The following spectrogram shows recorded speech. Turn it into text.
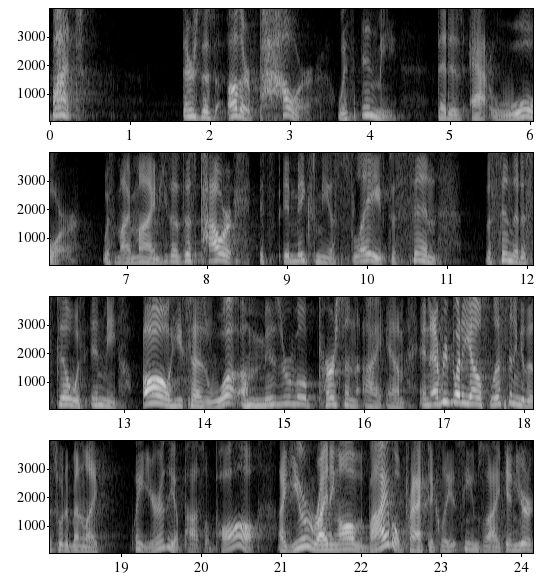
but there's this other power within me that is at war with my mind. He says, This power, it makes me a slave to sin, the sin that is still within me. Oh, he says, what a miserable person I am. And everybody else listening to this would have been like, wait, you're the Apostle Paul. Like you're writing all the Bible practically, it seems like. And you're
